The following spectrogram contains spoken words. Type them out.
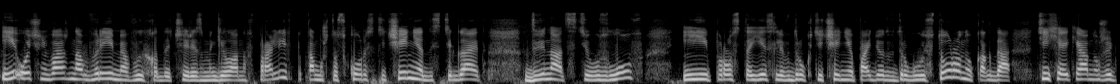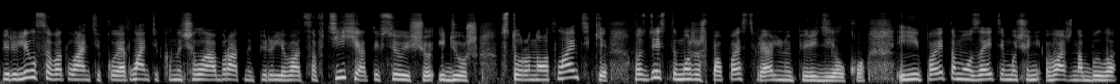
И очень важно время выхода через Магелланов пролив, потому что скорость течения достигает 12 узлов. И просто если вдруг течение пойдет в другую сторону, когда Тихий океан уже перелился в Атлантику, и Атлантика начала обратно переливаться в Тихий, а ты все еще идешь в сторону Атлантики, вот здесь ты можешь попасть в реальную переделку. И поэтому за этим очень важно было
